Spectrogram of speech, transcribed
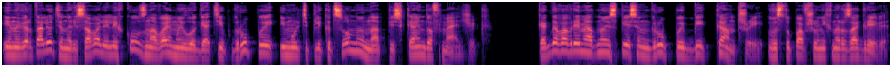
и на вертолете нарисовали легко узнаваемый логотип группы и мультипликационную надпись «Kind of Magic». Когда во время одной из песен группы Big Country, выступавшей у них на разогреве,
